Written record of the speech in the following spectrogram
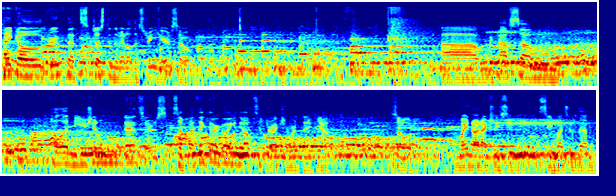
Taiko group that's just in the middle of the street here, so. Um, we passed some Polynesian dancers, except I think they were going in the opposite direction, weren't they? Yeah. So, might not actually see, see much of them.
